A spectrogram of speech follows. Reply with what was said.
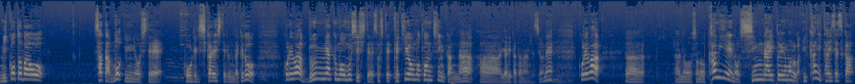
ー、御言葉をサタンも引用して攻撃し返してるんだけどこれは文脈も無視してそして適応もとんちんかんなあやり方なんですよね。これはああのその神への信頼というものがいかに大切か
